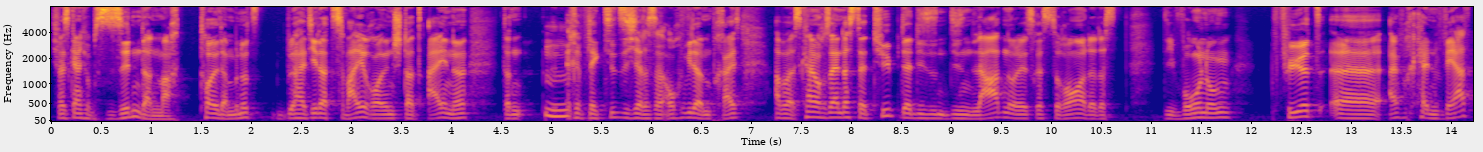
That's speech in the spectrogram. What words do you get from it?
Ich weiß gar nicht, ob es Sinn dann macht. Toll, dann benutzt halt jeder zwei Rollen statt eine. Dann mhm. reflektiert sich ja das dann auch wieder im Preis. Aber es kann auch sein, dass der Typ, der diesen, diesen Laden oder das Restaurant oder das, die Wohnung führt, äh, einfach keinen Wert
